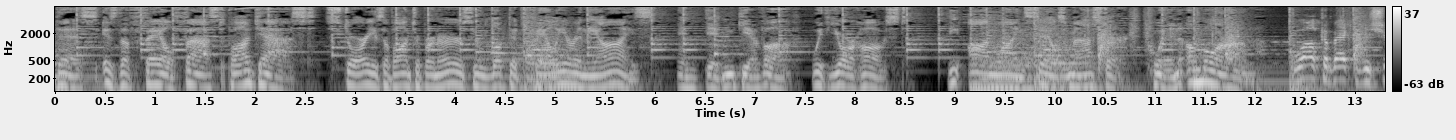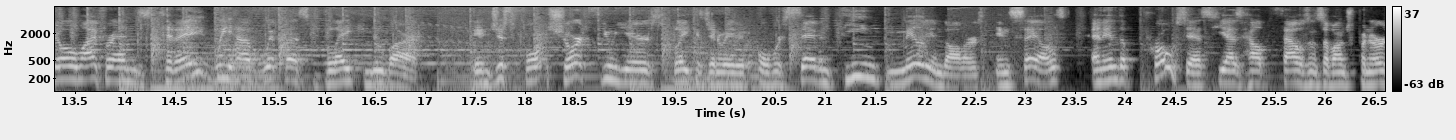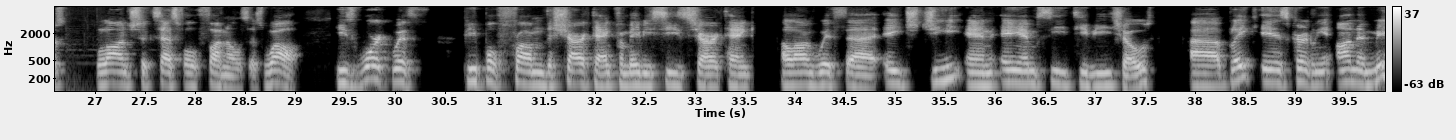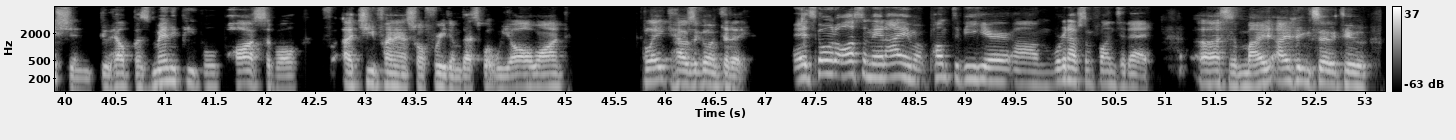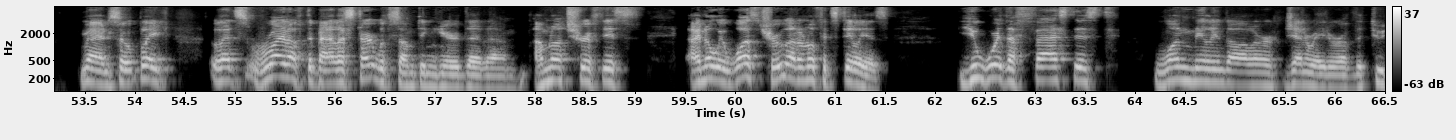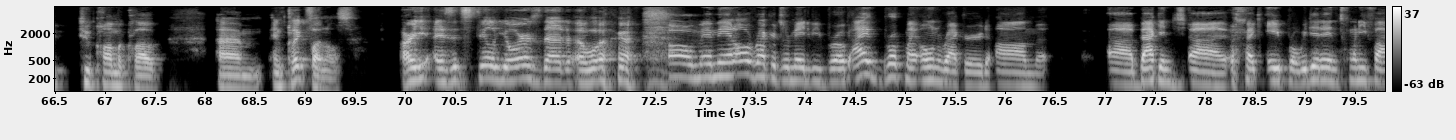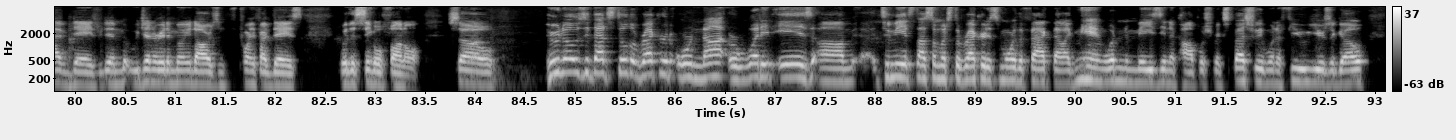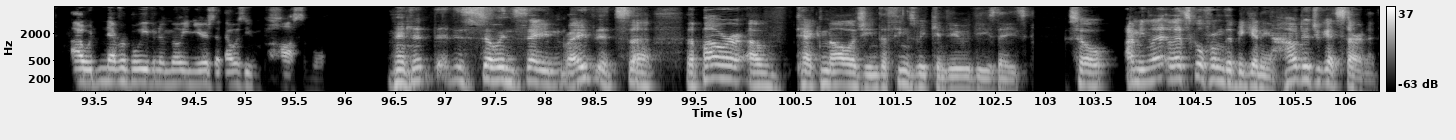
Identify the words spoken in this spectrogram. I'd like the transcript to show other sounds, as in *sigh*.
This is the Fail Fast podcast. Stories of entrepreneurs who looked at failure in the eyes and didn't give up. With your host, the online sales master, Quinn Amorum. Welcome back to the show, my friends. Today we have with us Blake Nubar. In just four short few years, Blake has generated over $17 million in sales. And in the process, he has helped thousands of entrepreneurs launch successful funnels as well. He's worked with people from the Shark Tank, from ABC's Shark Tank, along with uh, HG and AMC TV shows. Uh, Blake is currently on a mission to help as many people possible achieve financial freedom. That's what we all want. Blake, how's it going today? It's going awesome, man. I am pumped to be here. Um, we're gonna have some fun today. Awesome. I, I think so too. Man, so Blake, let's right off the bat, let's start with something here that um, I'm not sure if this I know it was true. I don't know if it still is. You were the fastest one million dollar generator of the two two comma club um, and ClickFunnels. Are you? Is it still yours? That uh, *laughs* oh man, man, all records are made to be broke. I broke my own record. Um, uh, back in uh, *laughs* like April, we did it in 25 days. We did we generated a million dollars in 25 days with a single funnel. So who knows if that's still the record or not or what it is. Um, to me it's not so much the record it's more the fact that like man what an amazing accomplishment especially when a few years ago i would never believe in a million years that that was even possible. *laughs* Man that, that is so insane right? It's uh, the power of technology and the things we can do these days. So i mean let, us go from the beginning. How did you get started?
